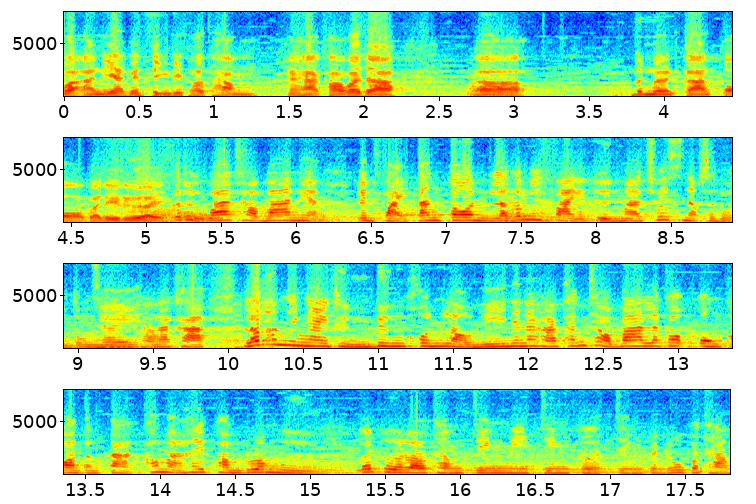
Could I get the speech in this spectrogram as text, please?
ว่าอันนี้เป็นสิ่งที่เขาทำนะฮะเขาก็จะ ดำเนินการต่อไปเรื่อยๆก็ถือว่าชาวบ้านเนี่ยเป็นฝ่ายตั้งต้น แล้วก็มีฝ่ายอื่นๆมาช่วยสนับสนุนตรงนี้ใช่ค่ะ นะคะ แล้วทำยังไงถึงดึงคนเหล่านี้เนี่ยนะคะ ทั้งชาวบ้านและก็องค์กรต่างๆ เข้ามาให้ความร่วมมือ ก็คือเราทำจริงมีจริงเกิดจริงเป็นรูปธรรม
